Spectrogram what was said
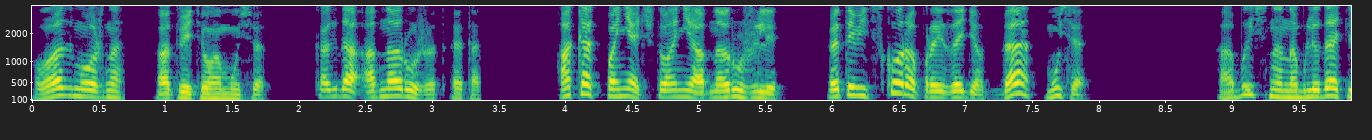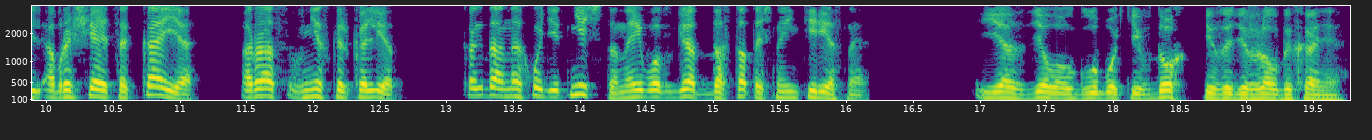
Возможно, ответила Муся. Когда обнаружат это. А как понять, что они обнаружили? Это ведь скоро произойдет, да, Муся? Обычно наблюдатель обращается к Кая раз в несколько лет, когда находит нечто, на его взгляд, достаточно интересное. Я сделал глубокий вдох и задержал дыхание.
